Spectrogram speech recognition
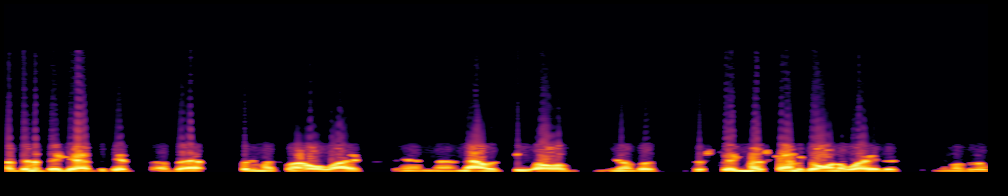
I've been a big advocate of that pretty much my whole life. And uh, now it's the all you know the the stigma is kind of going away that you know the,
